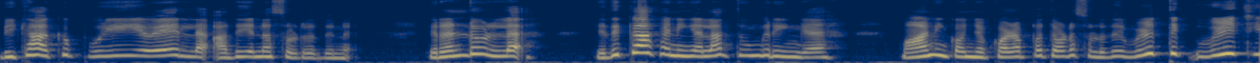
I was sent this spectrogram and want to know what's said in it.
பிகாவுக்கு புரியவே இல்லை அது என்ன சொல்கிறதுன்னு இரண்டும் இல்லை. எதுக்காக நீங்கள்லாம் தூங்குறீங்க? மானி கொஞ்சம் குழப்பத்தோடு சொல்லுது விழுத்து விழிச்சி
